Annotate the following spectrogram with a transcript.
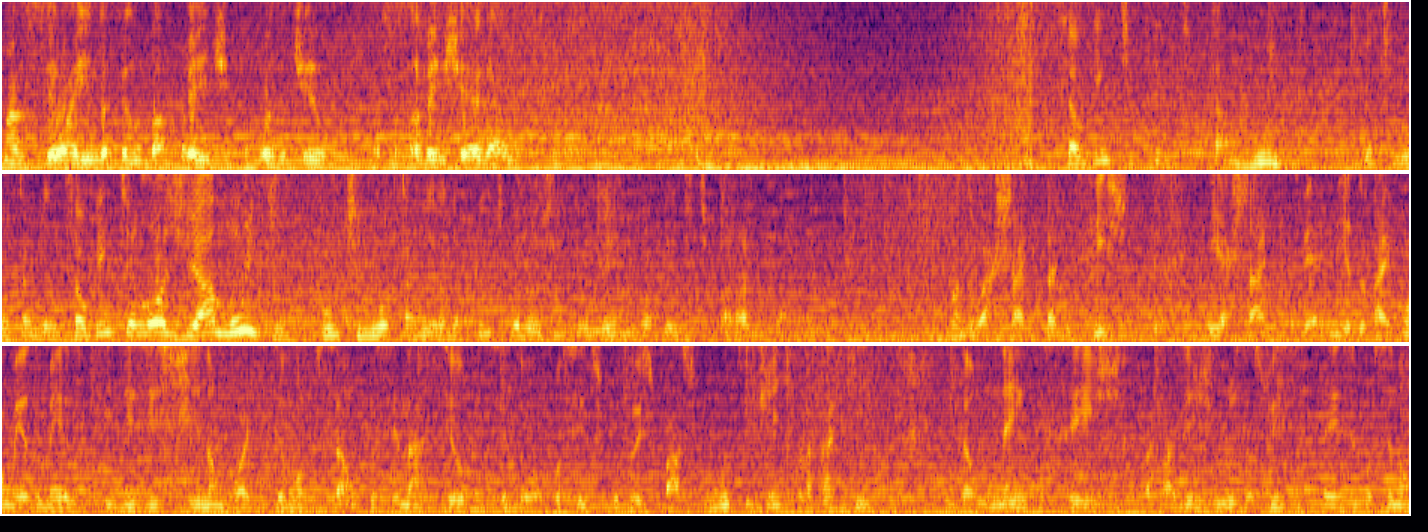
Mas o seu ainda sendo para frente é positivo. É só saber enxergar isso. Se alguém te criticar muito, continua caminhando. Se alguém te elogiar muito, continua caminhando. A crítica e o elogio tem o mesmo poder de te paralisar. Quando achar que está difícil e achar que tiver medo, vai com medo mesmo. E desistir não pode ser uma opção. Você nasceu vencedor, você disputou espaço com muita gente para estar tá aqui. Então, nem que seja para fazer jus à sua existência, você não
